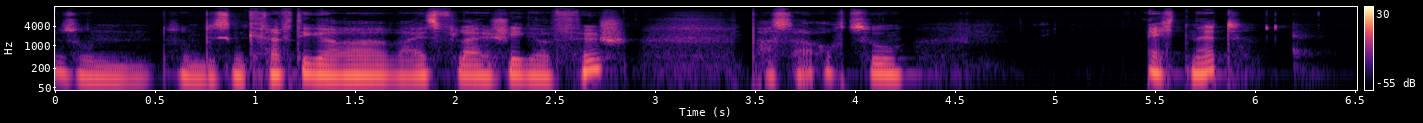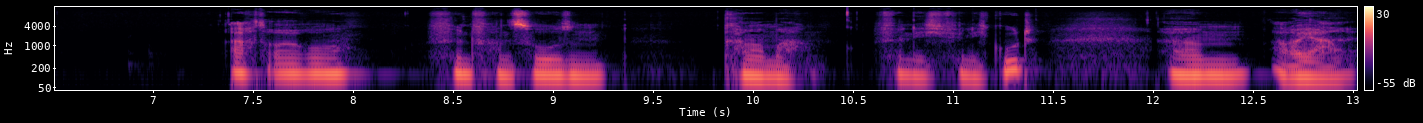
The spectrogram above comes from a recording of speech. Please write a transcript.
so ein, so ein bisschen kräftigerer, weißfleischiger Fisch, passt da auch zu echt nett. 8 Euro für einen Franzosen kann man machen. Finde ich, finde ich gut. Ähm, aber ja,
